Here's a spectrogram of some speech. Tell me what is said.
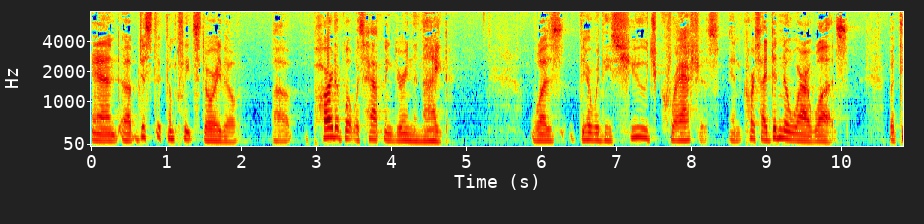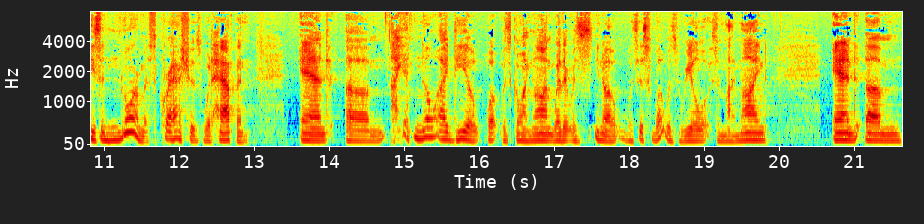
And uh, just a complete story, though. Uh, part of what was happening during the night was there were these huge crashes. And of course, I didn't know where I was, but these enormous crashes would happen. And um, I had no idea what was going on, whether it was, you know, was this what was real, what was in my mind. And um,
